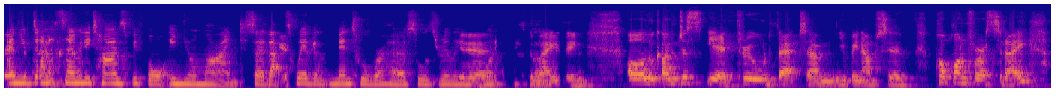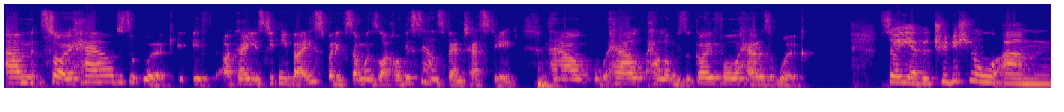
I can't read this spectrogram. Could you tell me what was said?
And you've done it so many times before in your mind. So that's where the mental rehearsal is really yeah, important it's well. amazing. Oh look i'm just yeah thrilled that um, you've been able to pop on for us today. Um, so how does it work? If okay you're sydney based but if someone's like oh this sounds fantastic how how how long does it go for? How does it work so, yeah, the traditional um,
